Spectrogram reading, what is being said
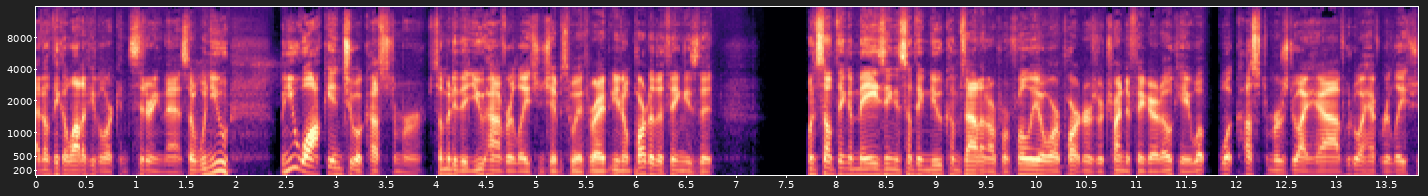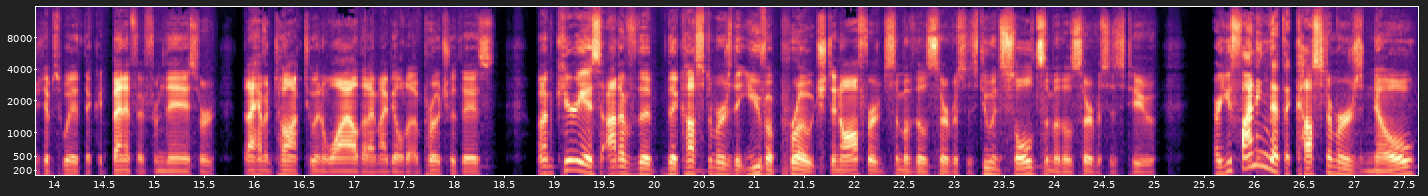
I don't think a lot of people are considering that. So when you when you walk into a customer, somebody that you have relationships with, right? You know, part of the thing is that when something amazing and something new comes out in our portfolio, our partners are trying to figure out, okay, what what customers do I have? Who do I have relationships with that could benefit from this, or that I haven't talked to in a while that I might be able to approach with this? But I'm curious, out of the the customers that you've approached and offered some of those services to, and sold some of those services to, are you finding that the customers know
